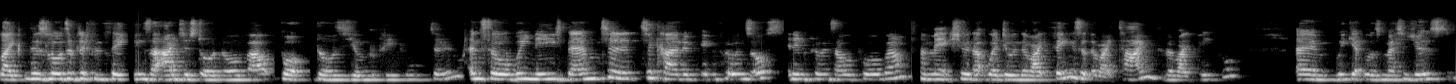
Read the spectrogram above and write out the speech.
Like, there's loads of different things that I just don't know about, but those younger people do. And so we need them to, to kind of influence us and influence our program and make sure that we're doing the right things at the right time for the right people. Um, we get those messages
